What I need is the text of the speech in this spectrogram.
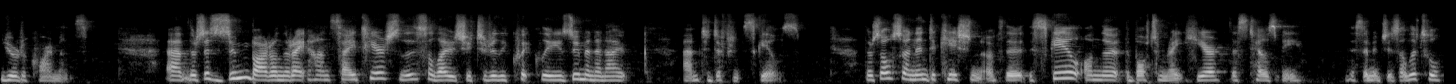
your requirements. Um, there's this zoom bar on the right hand side here. So this allows you to really quickly zoom in and out um, to different scales. There's also an indication of the, the scale on the, the bottom right here. This tells me this image is a little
